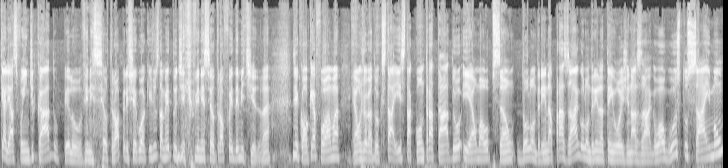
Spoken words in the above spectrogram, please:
que aliás foi indicado pelo Vinícius Eutrop, ele chegou aqui justamente no dia que o Vinícius Eutrop foi demitido, né? De qualquer forma, é um jogador que está aí, está contratado e é uma opção do Londrina para zaga. O Londrina tem hoje na zaga o Augusto, o Simon,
